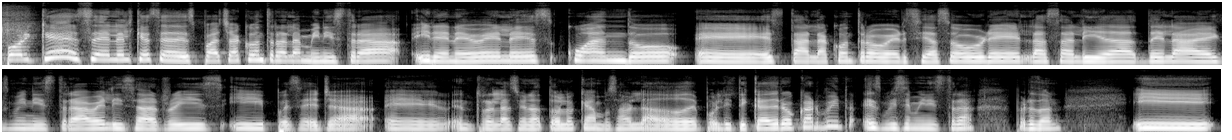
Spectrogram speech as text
Porque es él el que se despacha contra la ministra Irene Vélez cuando eh, está la controversia sobre la salida de la exministra Belisa Ruiz y pues ella eh, en relación a todo lo que hemos hablado de política de hidrocarburos, es viceministra, perdón, y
